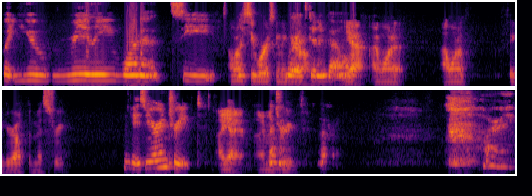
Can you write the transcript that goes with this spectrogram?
but you really want to see I want Like, to see where it's going to go. where it's going to go. Yeah, I want to. I want to figure out the mystery. Okay, so you're intrigued. I am. I'm Okay. intrigued. Okay. All right.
